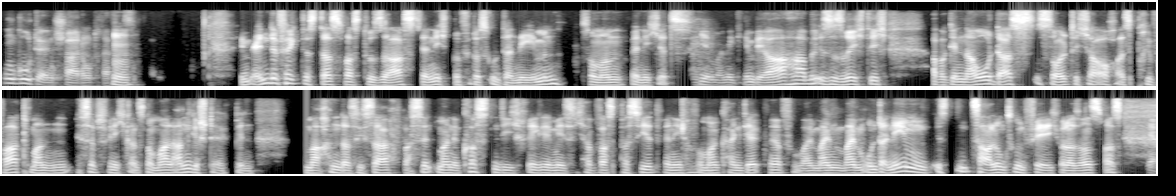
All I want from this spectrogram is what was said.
und gute Entscheidungen treffen hm. Im Endeffekt ist das, was du sagst, ja nicht nur für das Unternehmen, sondern wenn ich jetzt hier meine GmbH habe, ist es richtig. Aber genau das sollte ich ja auch als Privatmann, selbst wenn ich ganz normal angestellt bin, machen, dass ich sage, was sind meine Kosten, die ich regelmäßig habe, was passiert, wenn ich auf einmal kein Geld mehr, weil mein, meinem Unternehmen ist zahlungsunfähig oder sonst was, ja.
